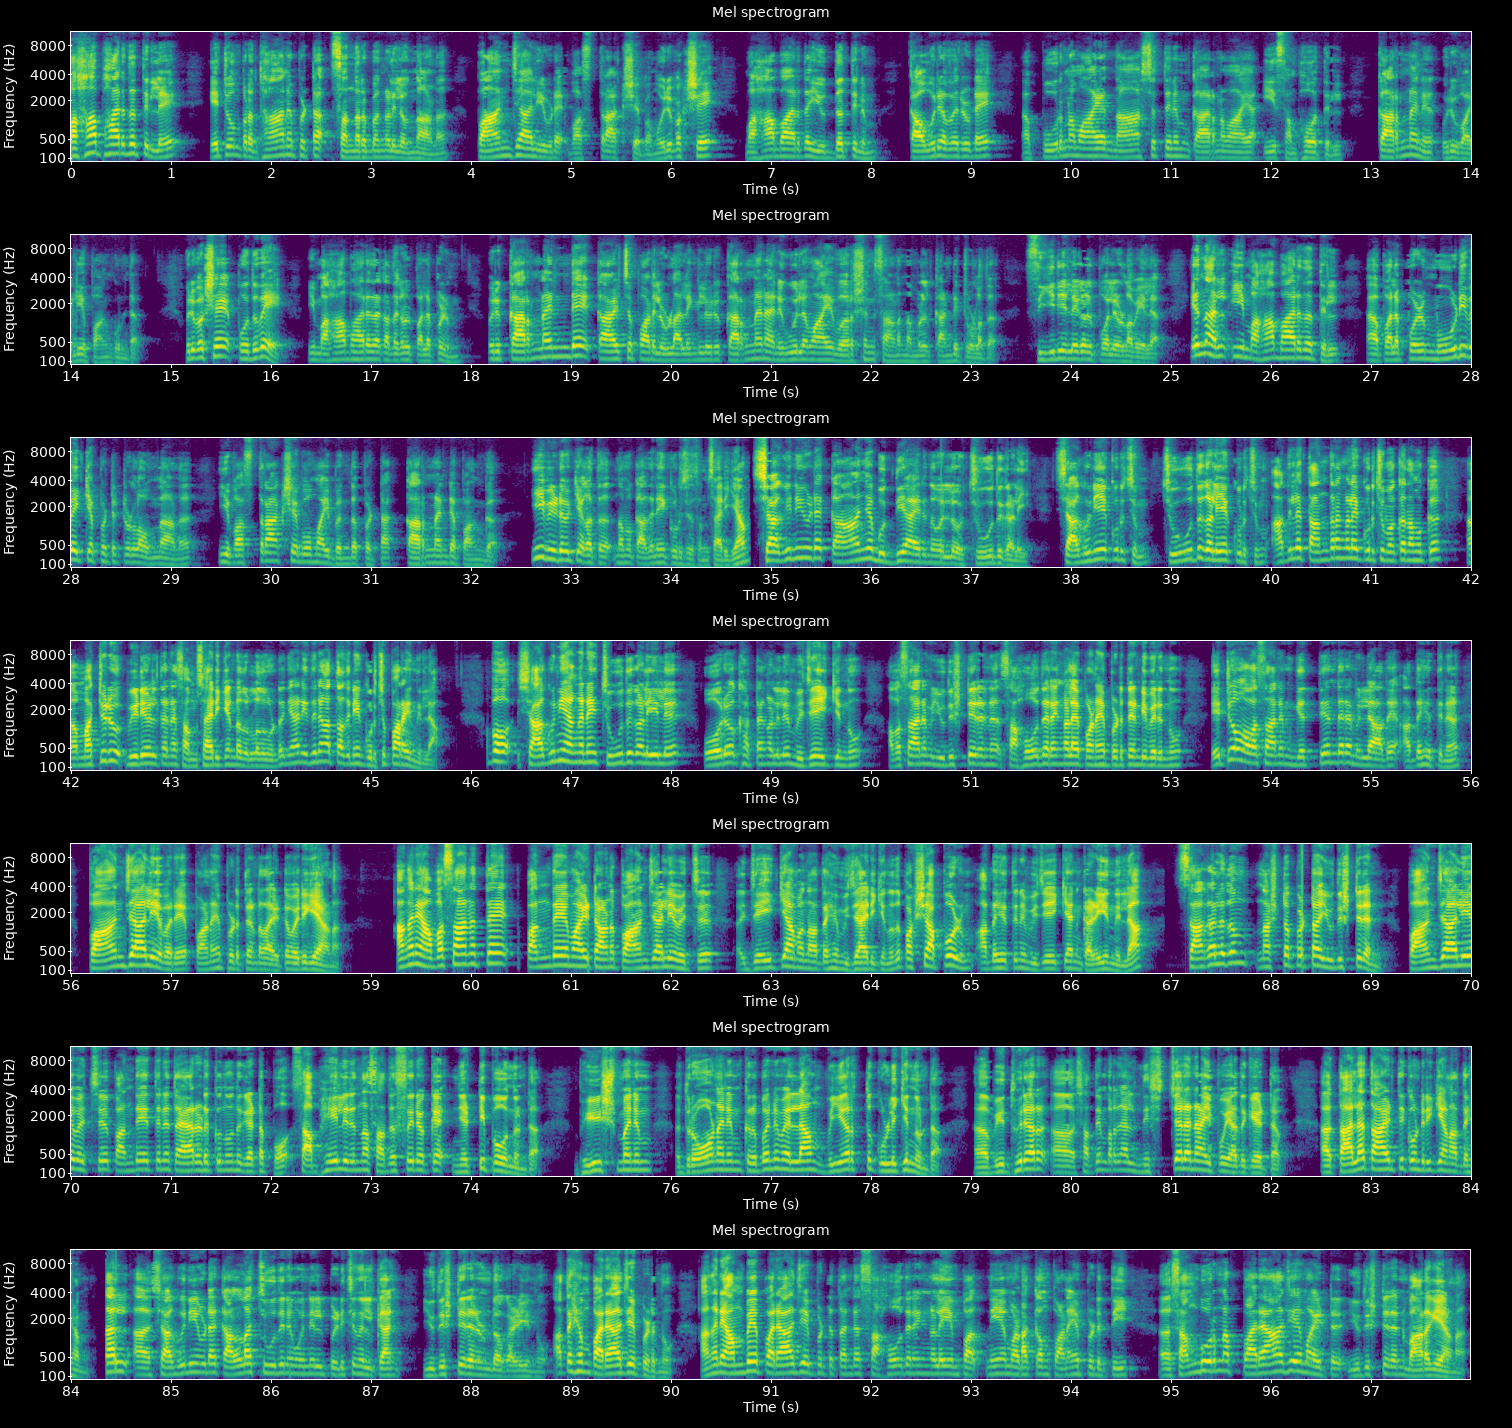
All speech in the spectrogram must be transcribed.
മഹാഭാരതത്തിലെ ഏറ്റവും പ്രധാനപ്പെട്ട സന്ദർഭങ്ങളിലൊന്നാണ് പാഞ്ചാലിയുടെ വസ്ത്രാക്ഷേപം. ഒരുപക്ഷെ മഹാഭാരത യുദ്ധത്തിനും കൗരവരുടെ പൂർണമായ നാശത്തിനും കാരണമായ ഈ സംഭവത്തിൽ കർണന് ഒരു വലിയ പങ്കുണ്ട്. ഒരുപക്ഷെ പൊതുവെ ഈ മഹാഭാരത കഥകൾ പലപ്പോഴും ഒരു കർണന്റെ കാഴ്ചപ്പാടിലുള്ള അല്ലെങ്കിൽ ഒരു കർണന് അനുകൂലമായ വേർഷൻസ് ആണ് നമ്മൾ കണ്ടിട്ടുള്ളത്. സീരിയലുകൾ പോലെയുള്ളവയിൽ. എന്നാൽ ഈ മഹാഭാരതത്തിൽ പലപ്പോഴും മൂടി വയ്ക്കപ്പെട്ടിട്ടുള്ള ഒന്നാണ് ഈ വസ്ത്രാക്ഷേപവുമായി ബന്ധപ്പെട്ട കർണന്റെ പങ്ക്. ഈ വീഡിയോയ്ക്കകത്ത് നമുക്ക് അതിനെക്കുറിച്ച് സംസാരിക്കാം. ശകുനിയുടെ കാഞ്ഞ ബുദ്ധിയായിരുന്നുവല്ലോ ചൂതുകളി. ശകുനിയെക്കുറിച്ചും ചൂതുകളിയെക്കുറിച്ചും അതിലെ തന്ത്രങ്ങളെക്കുറിച്ചും ഒക്കെ നമുക്ക് മറ്റൊരു വീഡിയോയിൽ തന്നെ സംസാരിക്കേണ്ടതുള്ളതുകൊണ്ട് ഞാൻ ഇതിനകത്ത് അതിനെക്കുറിച്ച് പറയുന്നില്ല. അപ്പോൾ ശകുനി അങ്ങനെ ചൂതുകളിയിൽ ഓരോ ഘട്ടങ്ങളിലും വിജയിക്കുന്നു. അവസാനം യുധിഷ്ഠിരന് സഹോദരങ്ങളെ പണയപ്പെടുത്തേണ്ടി വരുന്നു. ഏറ്റവും അവസാനം ഗത്യന്തരമില്ലാതെ അദ്ദേഹത്തിന് പാഞ്ചാലിയെ വരെ പണയപ്പെടുത്തേണ്ടതായിട്ട് വരികയാണ്. അങ്ങനെ അവസാനത്തെ പന്തയമായിട്ടാണ് പാഞ്ചാലിയെ വെച്ച് ജയിക്കാമെന്ന് അദ്ദേഹം വിചാരിക്കുന്നത്. പക്ഷെ അപ്പോഴും അദ്ദേഹത്തിന് വിജയിക്കാൻ കഴിയുന്നില്ല. സകലതും നഷ്ടപ്പെട്ട യുധിഷ്ഠിരൻ പാഞ്ചാലിയെ വെച്ച് പന്തയത്തിന് തയ്യാറെടുക്കുന്നു എന്ന് കേട്ടപ്പോൾ സഭയിലിരുന്ന സദസ്യരൊക്കെ ഞെട്ടിപ്പോകുന്നുണ്ട്. ഭീഷ്മനും ദ്രോണനും കൃപനും എല്ലാം വിയർത്ത് കുളിക്കുന്നുണ്ട്. വിധുരർ സത്യം പറഞ്ഞാൽ നിശ്ചലനായി പോയി അത് കേട്ട്. തല താഴ്ത്തിക്കൊണ്ടിരിക്കുകയാണ് അദ്ദേഹം. എന്നാൽ ശകുനിയുടെ കള്ളച്ചൂതിന് മുന്നിൽ പിടിച്ചു നിൽക്കാൻ യുധിഷ്ഠിരനുണ്ടോ കഴിയുന്നു. അദ്ദേഹം പരാജയപ്പെടുന്നു. അങ്ങനെ അമ്പയെ പരാജയപ്പെട്ട് തന്റെ സഹോദരങ്ങളെയും പത്നിയെയും അടക്കം പണയപ്പെടുത്തി സമ്പൂർണ പരാജയമായിട്ട് യുധിഷ്ഠിരൻ മാറുകയാണ്.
